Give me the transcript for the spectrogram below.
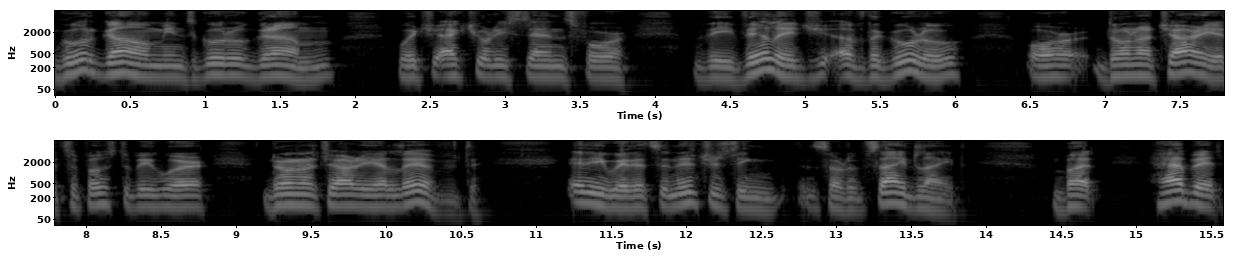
Gurgaon means Guru Gram, which actually stands for the village of the Guru or Dronacharya. It's supposed to be where Dronacharya lived. Anyway, that's an interesting sort of sidelight. But habit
